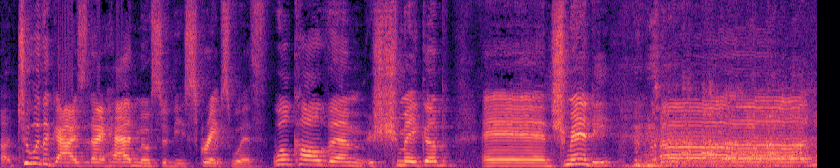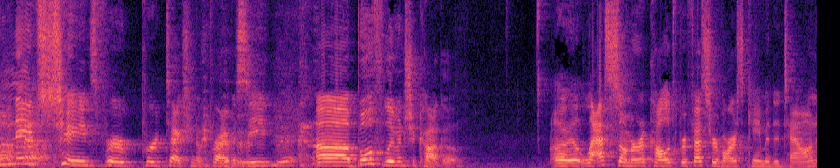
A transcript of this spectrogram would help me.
uh, two of the guys that I had most of these scrapes with, we'll call them Schmakeb and Schmandy. Uh, names changed for protection of privacy. Uh, both live in Chicago. Uh, last summer, a college professor of ours came into town,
